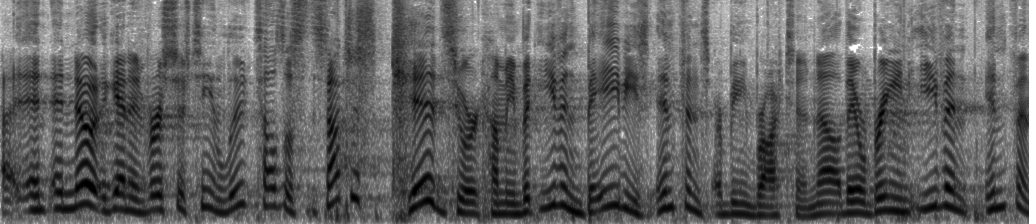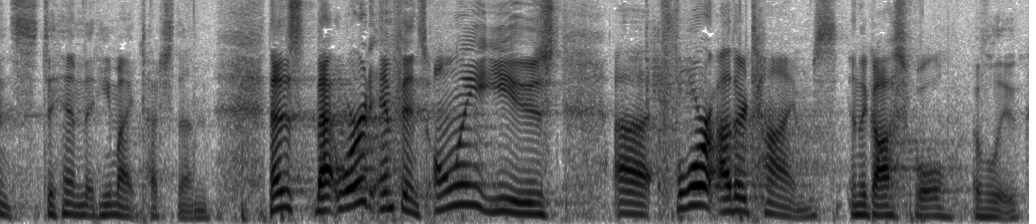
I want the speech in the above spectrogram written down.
Uh, and, and, note again in verse 15, Luke tells us it's not just kids who are coming, but even babies, infants are being brought to him. Now, they were bringing even infants to him that he might touch them. Now, this, that word infants only used uh, four other times in the Gospel of Luke.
